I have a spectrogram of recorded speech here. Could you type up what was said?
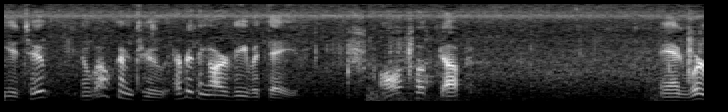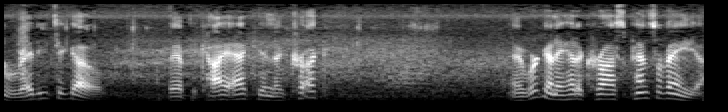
YouTube, and welcome to Everything RV with Dave. All hooked up, and we're ready to go. We have the kayak in the truck, and we're going to head across Pennsylvania.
